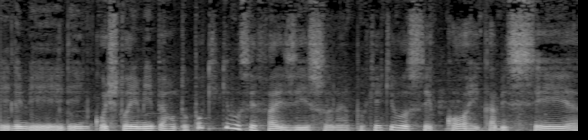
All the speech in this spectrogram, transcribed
ele, me, ele encostou em mim e perguntou: por que, que você faz isso, né? Por que, que você corre, cabeceia,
